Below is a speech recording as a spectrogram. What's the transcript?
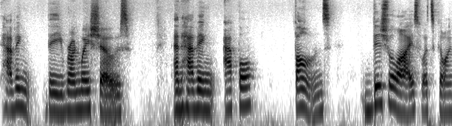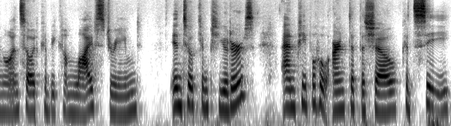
having the runway shows and having Apple phones visualize what's going on so it could become live streamed into computers and people who aren't at the show could see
